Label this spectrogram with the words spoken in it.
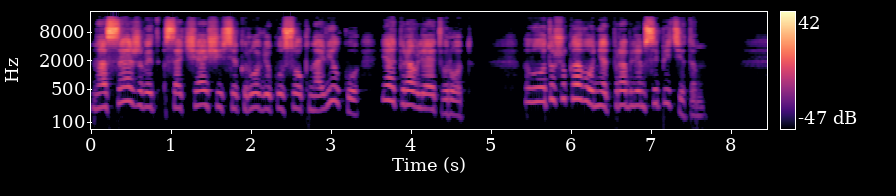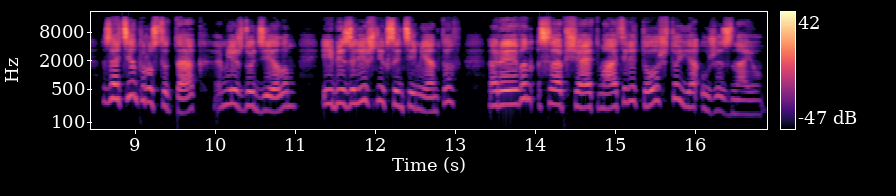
насаживает сочащийся кровью кусок на вилку и отправляет в рот. Вот уж у кого нет проблем с аппетитом. Затем просто так, между делом и без лишних сантиментов, Рейвен сообщает матери то, что я уже знаю.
